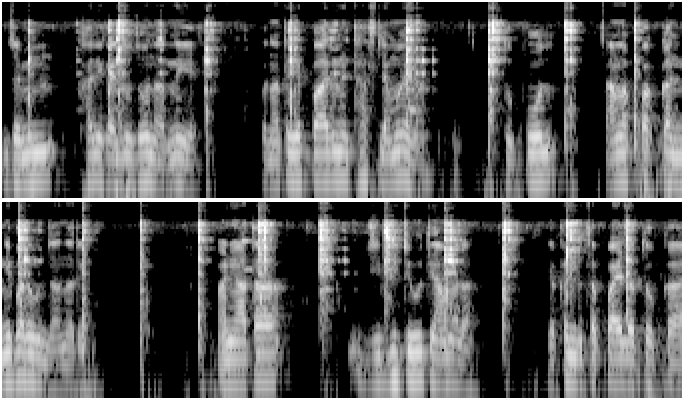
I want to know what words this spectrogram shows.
जमीन खाली काही लूज होणार नाही आहे पण आता या पारीने ठासल्यामुळे ना तो पोल चांगला पक्का निभार होऊन जाणार आहे. आणि आता जी भीती होती आम्हाला एखाद्याचा पाय जातो काय?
